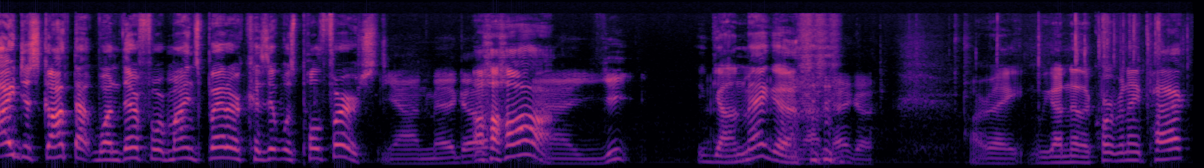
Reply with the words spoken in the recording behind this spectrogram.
I just got that one, therefore mine's better because it was pulled first. Yanmega, Ahaha. uh, yeet, Yanmega. Yan Mega. Alright, we got another Corviknight pack.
